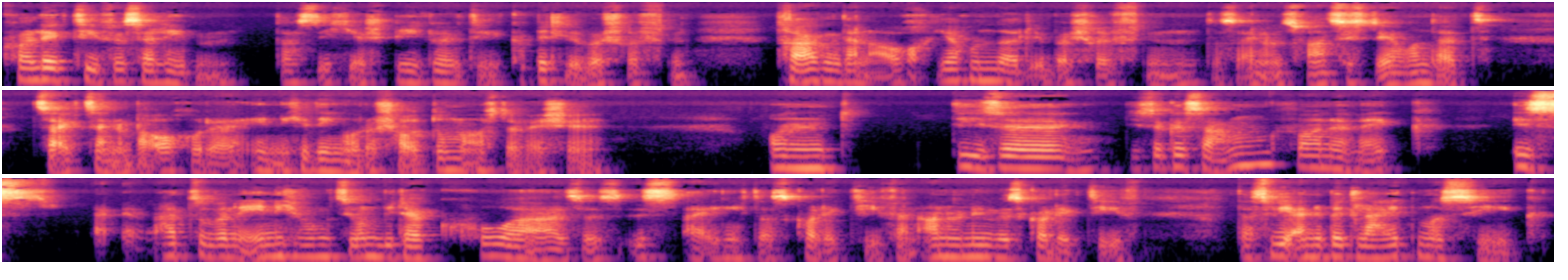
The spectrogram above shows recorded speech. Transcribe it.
kollektives Erleben, das sich hier spiegelt. Die Kapitelüberschriften tragen dann auch Jahrhundertüberschriften. Das 21. Jahrhundert zeigt seinen Bauch oder ähnliche Dinge oder schaut dumm aus der Wäsche. Und diese, dieser Gesang vorneweg ist, hat so eine ähnliche Funktion wie der Chor. Also es ist eigentlich das Kollektiv, ein anonymes Kollektiv, das wie eine Begleitmusik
